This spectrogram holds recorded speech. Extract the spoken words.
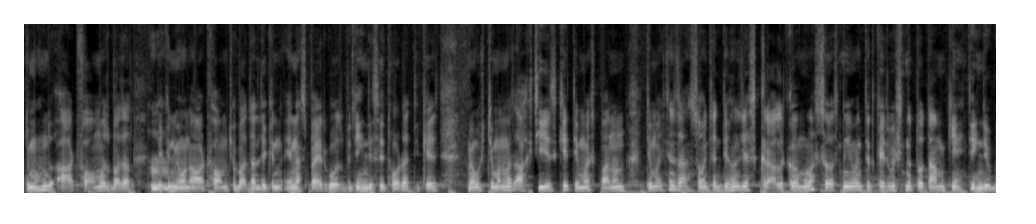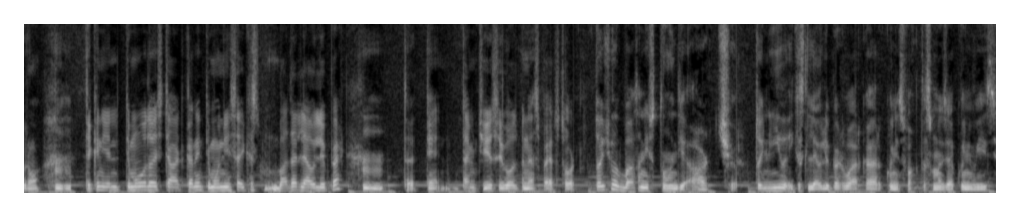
تِمن ہُنٛد آرٹ فارم اوس بدل لیکِن میون آرٹ فارم چھُ بدل لیکِن اِنسپایر گوٚوُس بہٕ تِہنٛدِ سۭتۍ تھوڑا تِکیازِ مےٚ وٕچھ تِمن منٛز اکھ چیٖز کہِ تِم ٲسۍ پَنُن تِم ٲسۍ نہٕ زانٛہہ سونٛچان تِہنٛز یۄس کرالہٕ کٲم ٲس سۄ ٲس نہٕ یِوان تِتھ کٲٹھۍ وٕچھنہٕ توٚتام کیٚنٛہہ تِہنٛدِ برونٛہہ لیکِن ییٚلہِ تِمو لٲج سٹاٹ کَرٕنۍ تِمو نی سۄ أکِس بدل لیولہِ پٮ۪ٹھ تہٕ تَمہِ چیٖز سۭتۍ گوٚوُس بہٕ اِنسپایر تھوڑا تۄہہِ چھُوا باسان یُس تُہُنٛد یہِ آرٹ چھُ تُہۍ نِیِو أکِس لیولہِ پٮ۪ٹھ وارٕ کارٕ کُنِس وقتَس منٛز یا کُنہِ وِزِ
